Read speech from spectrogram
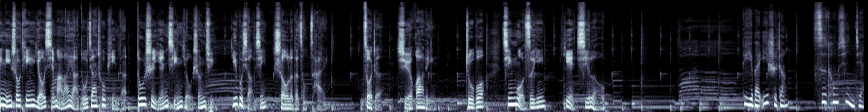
迎您收听由喜马拉雅独家出品的都市言情有声剧《一不小心收了个总裁》，作者：雪花玲，主播：清墨滋音、燕西楼。第一百一十章：私通信件。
